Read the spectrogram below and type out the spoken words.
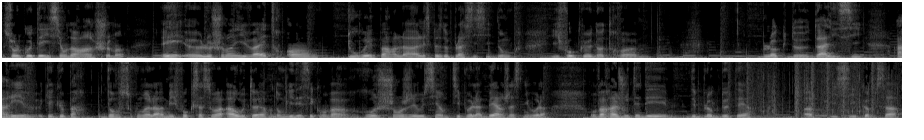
Sur le côté ici on aura un chemin. Et euh, le chemin il va être entouré par l'espèce de place ici. Donc il faut que notre euh, bloc de dalle ici arrive quelque part dans ce coin là mais il faut que ça soit à hauteur. Donc l'idée c'est qu'on va rechanger aussi un petit peu la berge à ce niveau là on va rajouter des, blocs de terre. Hop ici comme ça.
